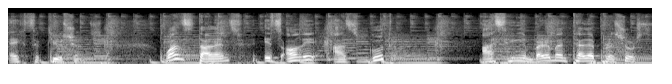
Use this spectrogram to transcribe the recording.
executions. One's talent is only as good as his environmental pressures.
